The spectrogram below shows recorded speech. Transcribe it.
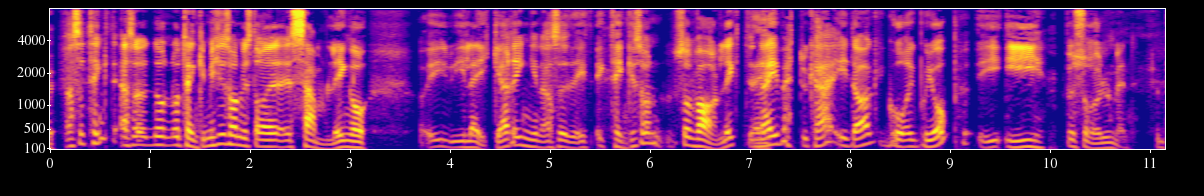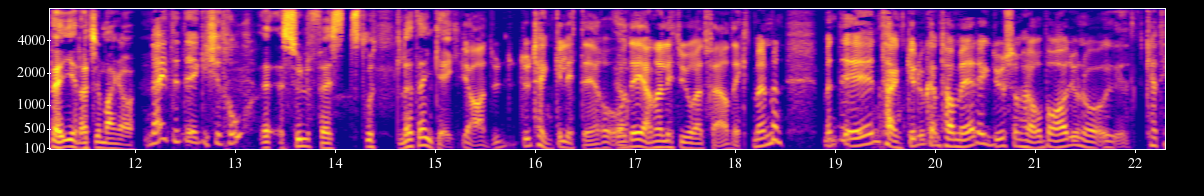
Altså, tenk, altså, nå, nå tenker vi ikke sånn hvis det er samling og i, i leikeringen. Altså, jeg, jeg tenker sånn, sånn vanlig. Nei, vet du hva, i dag går jeg på jobb i, i busserullen min. Det er det ikke mange av. Nei, det er det jeg ikke tror. Sylfest strutle, tenker jeg. Ja, du, du tenker litt der, og det er gjerne litt urettferdig. Men, men, men det er en tanke du kan ta med deg, du som hører på radio nå. Når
